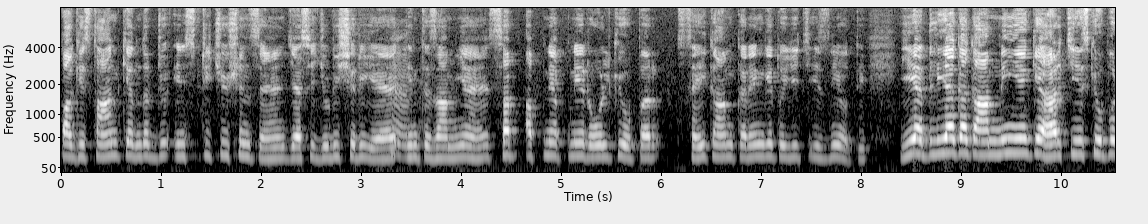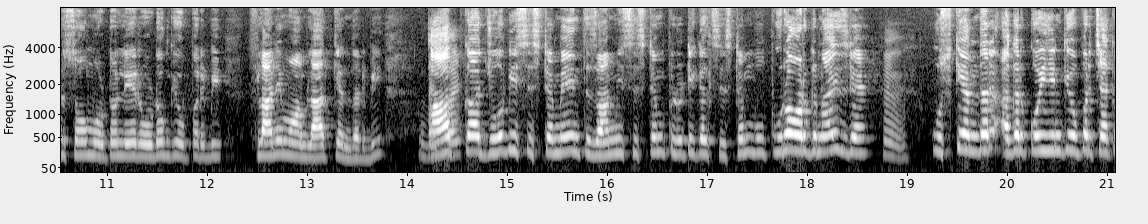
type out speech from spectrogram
पाकिस्तान के अंदर जो इंस्टीट्यूशंस हैं जैसे जुडिशरी है इंतज़ामिया है सब अपने अपने रोल के ऊपर सही काम करेंगे तो ये चीज़ नहीं होती। ये अदलिया का काम नहीं है कि हर चीज़ के ऊपर सौ मोटो ले रोडों के ऊपर भी फलाने मामला के अंदर भी। आपका जो भी सिस्टम है इंतज़ामी सिस्टम पॉलिटिकल सिस्टम वो पूरा ऑर्गेनाइज है। उसके अंदर अगर कोई इनके ऊपर चेक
